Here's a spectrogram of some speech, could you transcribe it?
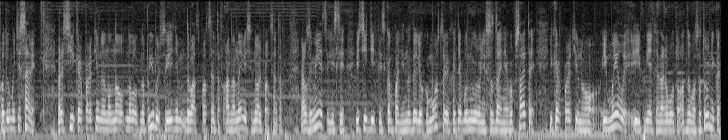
Подумайте сами. В России корпоративный налог на прибыль в среднем 20%, а на Невисе 0%. Разумеется, если вести деятельность компании на далеком острове, хотя бы на уровне создания веб-сайта и корпоративного имейла и принятия на работу одного сотрудника,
